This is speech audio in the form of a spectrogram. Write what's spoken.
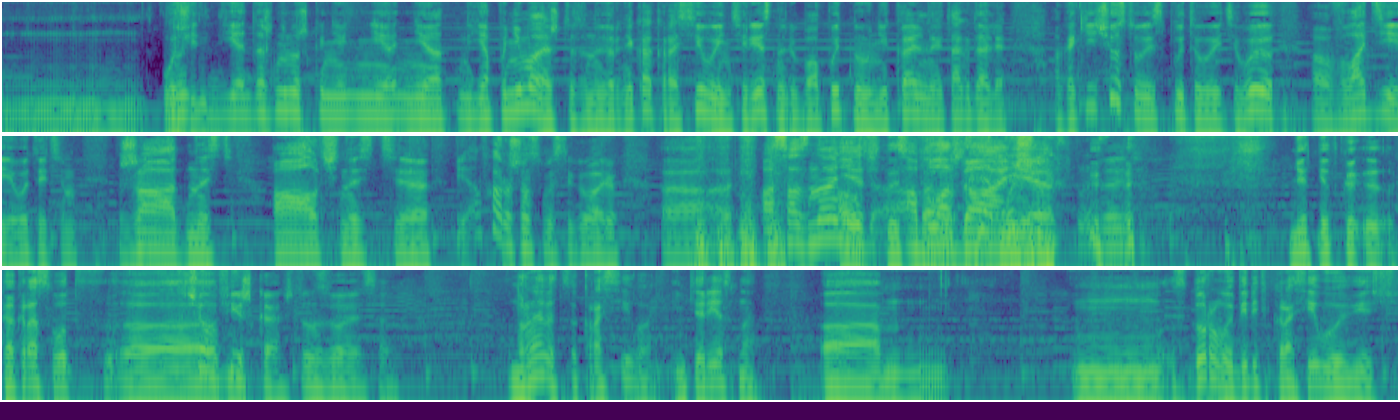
Ну, очень я даже немножко не, не, не от- я понимаю, что это наверняка красиво, интересно, любопытно, уникально и так далее. А какие чувства испытываете вы, э, владея вот этим? Жадность, алчность, э, я в хорошем смысле говорю, э, осознание, обладание. Нет, нет, как раз вот... В чем фишка, что называется? Нравится, красиво, интересно. Здорово видеть красивую вещь,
